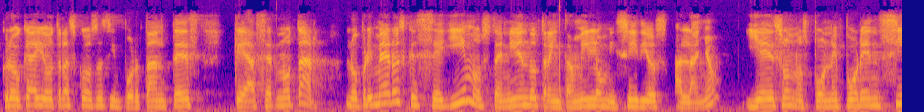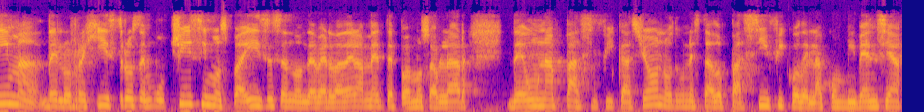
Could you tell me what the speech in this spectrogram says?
creo que hay otras cosas importantes que hacer notar. Lo primero es que seguimos teniendo 30 mil homicidios al año, y eso nos pone por encima de los registros de muchísimos países en donde verdaderamente podemos hablar de una pacificación o de un estado pacífico de la convivencia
